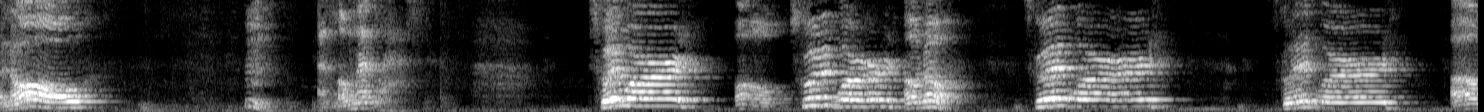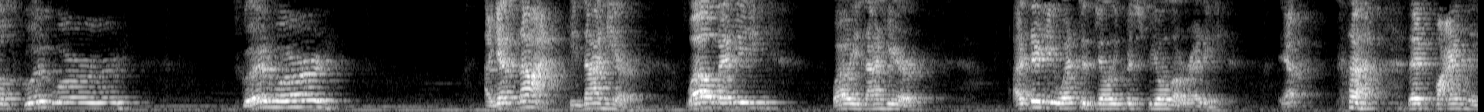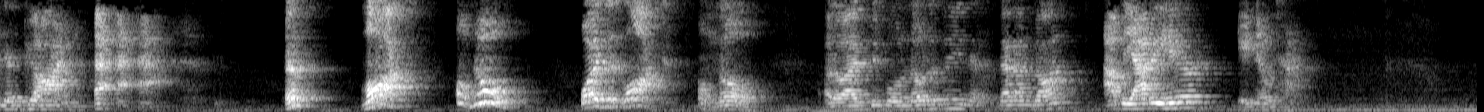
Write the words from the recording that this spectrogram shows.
Hello? Hmm. Alone at last. Squidward! Uh-oh. Squidward! Oh no. Squidward! Squidward! Oh, Squidward! Squidward! I guess not. He's not here. Well, maybe. Well, he's not here. I think he went to Jellyfish Fields already. Yep. they finally, they're gone. huh? Locked? Oh no! Why is it locked? Oh no. Otherwise, people will notice me that I'm gone. I'll be out of here in no time.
